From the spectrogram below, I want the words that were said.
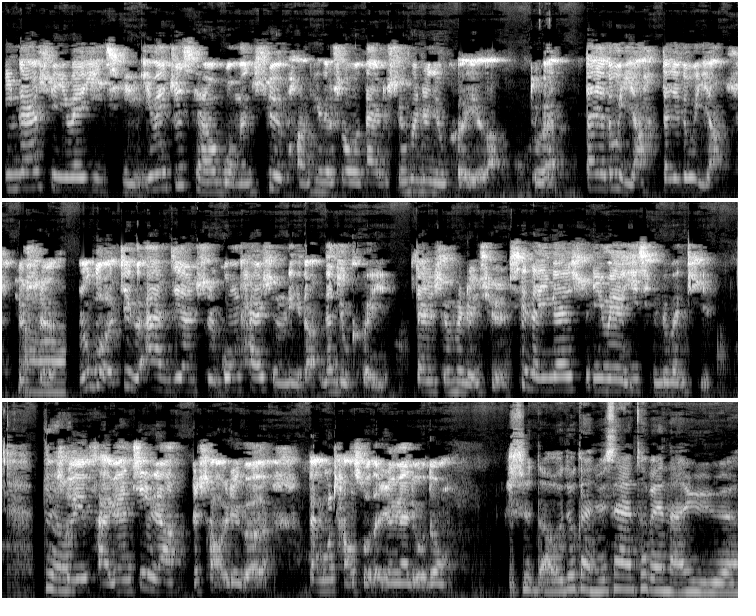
应该是因为疫情，因为之前我们去旁听的时候带着身份证就可以了。对，大家都一样，大家都一样。就是如果这个案件是公开审理的，那就可以带着身份证去。现在应该是因为疫情的问题，对，所以法院尽量减少这个办公场所的人员流动。是的，我就感觉现在特别难预约，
